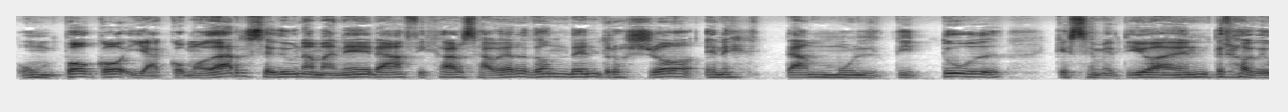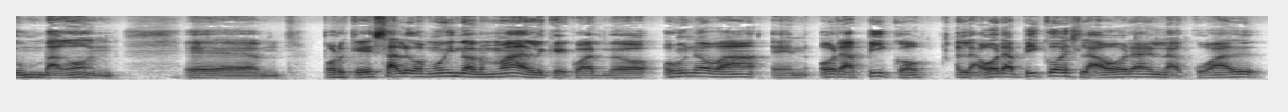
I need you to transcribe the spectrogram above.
un poco y acomodarse de una manera, fijarse a ver dónde entro yo en esta multitud que se metió adentro de un vagón. Eh, porque es algo muy normal que cuando uno va en hora pico, la hora pico es la hora en la cual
